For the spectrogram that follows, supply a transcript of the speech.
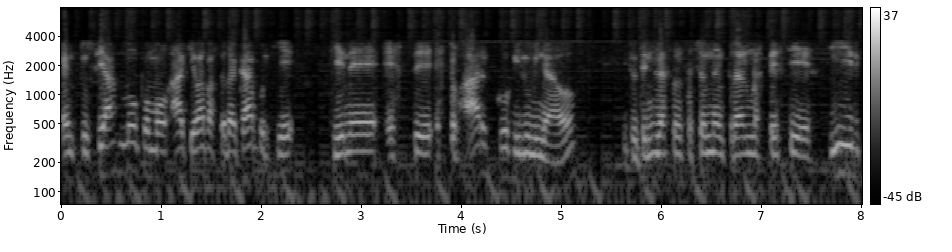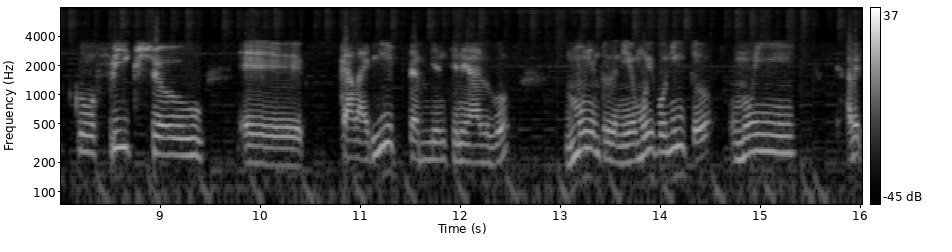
entusiasmo, como, ah, ¿qué va a pasar acá? Porque tiene este, estos arcos iluminados y tú tienes la sensación de entrar en una especie de circo, freak show, eh, cabaret también tiene algo muy entretenido, muy bonito, muy... A ver,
